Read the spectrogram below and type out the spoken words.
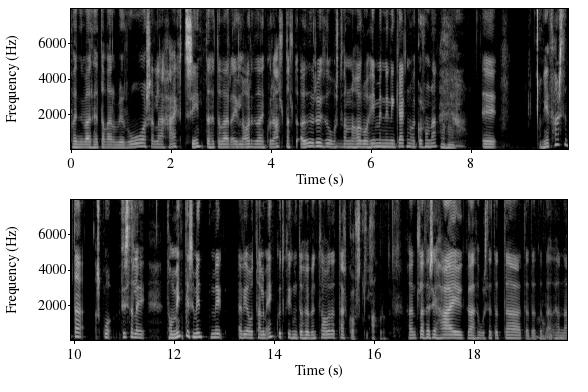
hvernig var þetta var alveg rosalega hægt sínt að þetta var eiginlega orðið að einhverju allt, allt öðru þú varst fann að horfa á heiminin í gegn og eitthvað svona. Uh, mér fannst þetta sko, fyrstulega þá myndi þessi mynd mig ef ég á að tala um einhvern kvikmyndahöfund þá er það Tarkovski er alltaf þessi hæga þú veist þetta da, da, da, hana,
